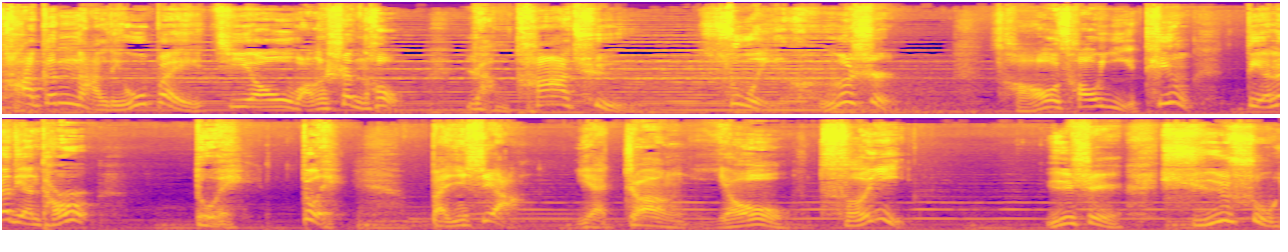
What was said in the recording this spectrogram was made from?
他跟那刘备交往甚厚，让他去。”最合适。曹操一听，点了点头，对对，本相也正有此意。于是徐庶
